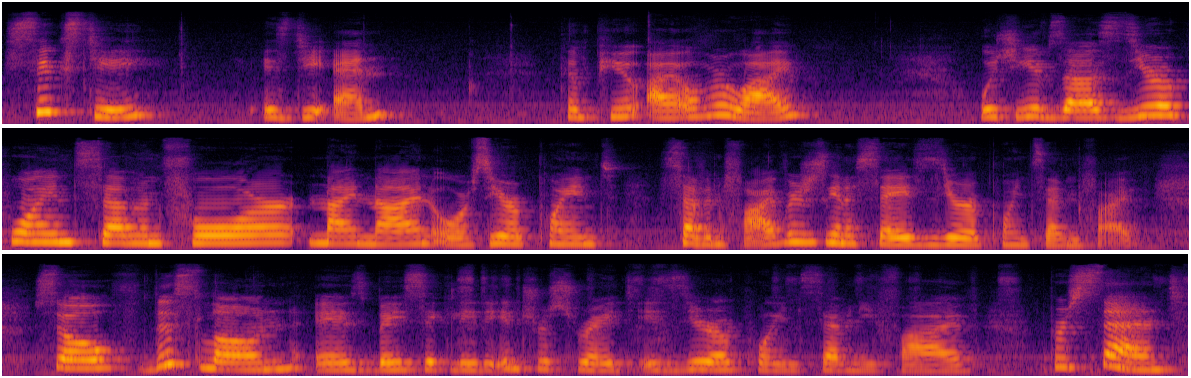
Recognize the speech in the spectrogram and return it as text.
60 is the N. Compute I over Y which gives us 0.7499 or 0.75. We're just going to say 0.75. So this loan is basically the interest rate is 0.75%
